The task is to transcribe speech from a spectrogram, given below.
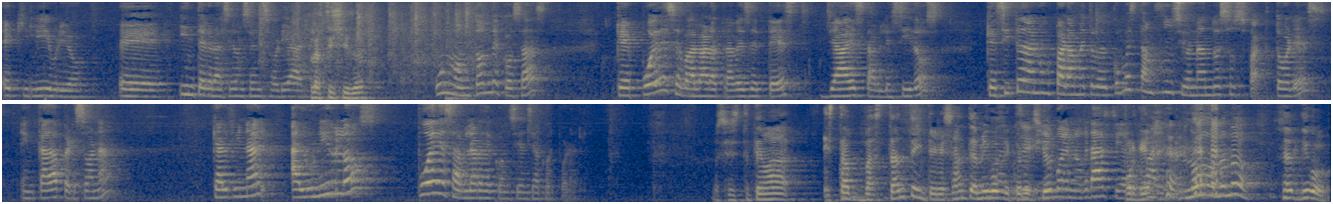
equilibrio, eh, integración sensorial Plasticidad. un montón de cosas que puedes evaluar a través de test ya establecidos que sí te dan un parámetro de cómo están funcionando esos factores en cada persona, que al final, al unirlos, puedes hablar de conciencia corporal. Pues este tema está bastante interesante, amigos de Sí, conexión. bueno, gracias. Porque, Vale. no, no, no. O sea, digo,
